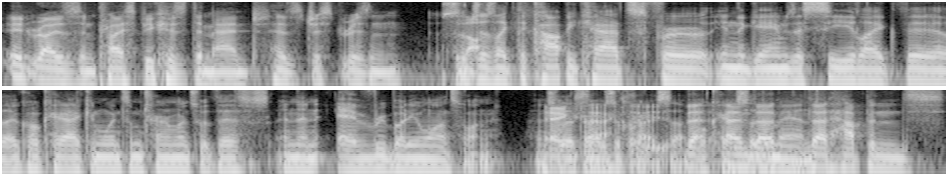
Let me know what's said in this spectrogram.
it rises in price because demand has just risen. So lot. just like the copycats for in the games, they see like the like okay, I can win some tournaments with this, and then everybody wants one, and so that drives the price up. That- okay, and so that, demand. that happens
